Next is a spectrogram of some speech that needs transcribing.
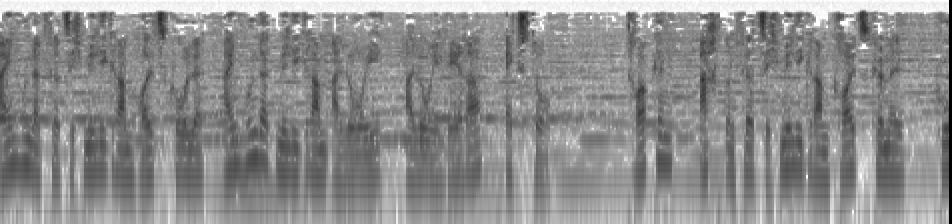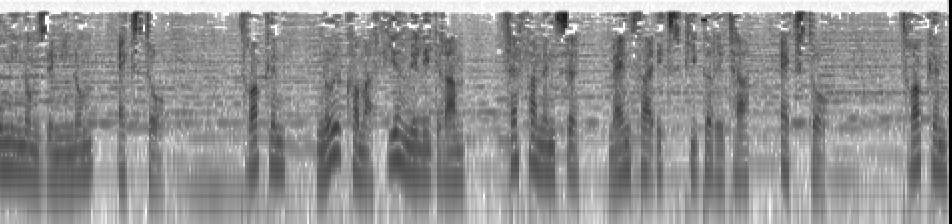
140 mg Holzkohle, 100 mg Aloe, Aloe Vera, Exto. Trocken, 48 mg Kreuzkümmel, Cuminum seminum, Exto. Trocken, 0,4 mg, Pfefferminze, Mentha x piperita, Exto. Trocken,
